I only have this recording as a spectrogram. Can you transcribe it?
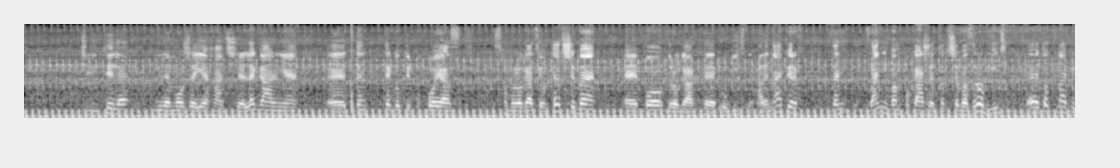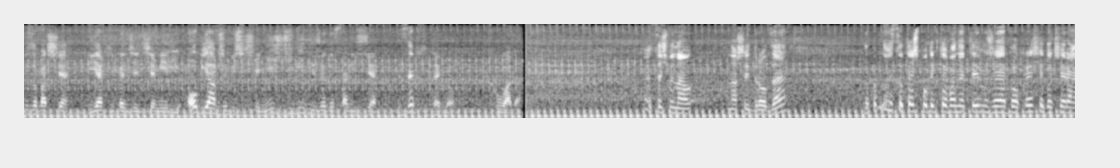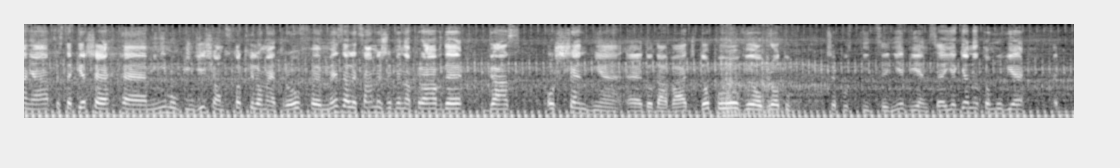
tyle, ile może jechać legalnie e, ten, tego typu pojazd z homologacją T3B e, po drogach e, publicznych. Ale najpierw, zanim, Wam pokażę, co trzeba zrobić, to najpierw zobaczcie, jaki będziecie mieli objaw, żebyście się nie zdziwili, że dostaliście zepsutego kłada. No, jesteśmy na naszej drodze. Na pewno jest to też podyktowane tym, że po okresie docierania przez te pierwsze e, minimum 50-100 km my zalecamy, żeby naprawdę gaz oszczędnie e, dodawać do połowy obrotu przepustnicy, nie więcej. Jak ja na to mówię,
